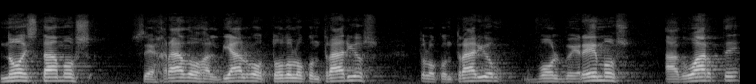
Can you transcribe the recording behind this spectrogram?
No estamos cerrados al diálogo, todo lo contrario, todo lo contrario, volveremos a Duarte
